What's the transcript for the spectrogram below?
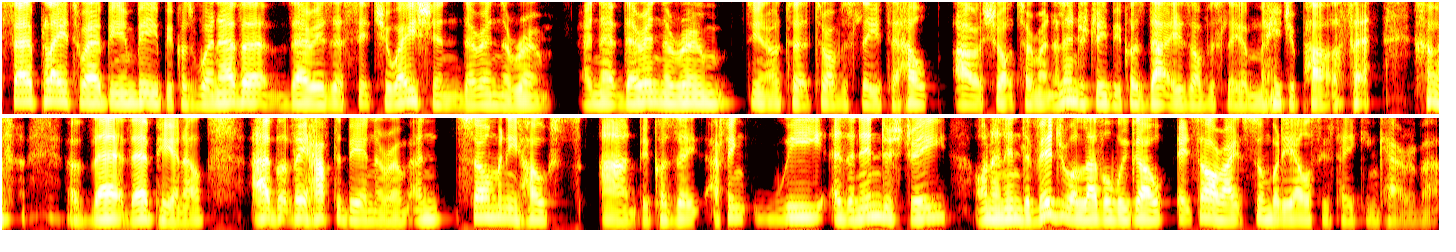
fair play to Airbnb because whenever there is a situation, they're in the room and they're in the room, you know, to, to obviously to help our short-term rental industry because that is obviously a major part of their of, of their their P and L. Uh, but they have to be in the room, and so many hosts aren't because they. I think we as an industry, on an individual level, we go, it's all right, somebody else is taking care of that.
